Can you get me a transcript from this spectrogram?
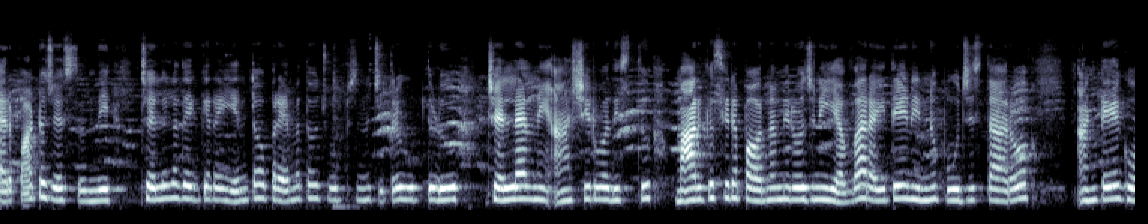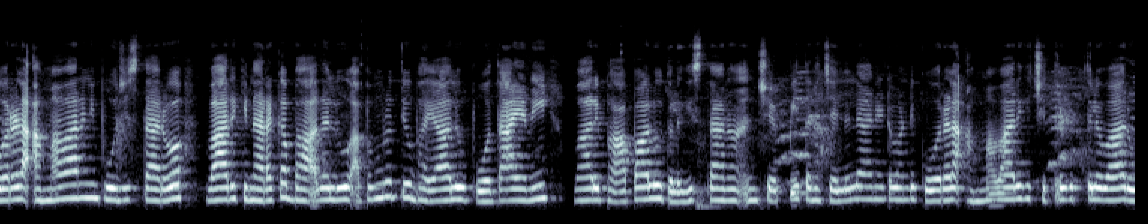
ఏర్పాటు చేస్తుంది. చెల్లెల దగ్గర ఎంతో ప్రేమతో చూపిస్తున్న చిత్రగుప్తుడు చెల్లెల్ని ఆశీర్వదిస్తూ మార్గశిర పౌర్ణమి రోజు రోజున ఎవరైతే నిన్ను పూజిస్తారో అంటే కోరల అమ్మవారిని పూజిస్తారో వారికి నరక బాధలు అపమృత్యు భయాలు పోతాయని వారి పాపాలు తొలగిస్తాను అని చెప్పి తన చెల్లెలు అయినటువంటి కోరల అమ్మవారికి చిత్రగుప్తుల వారు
